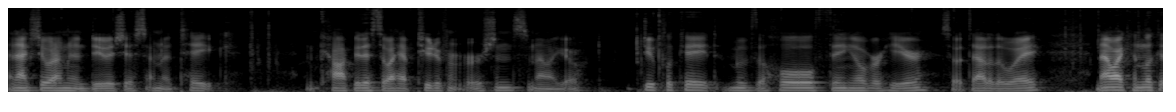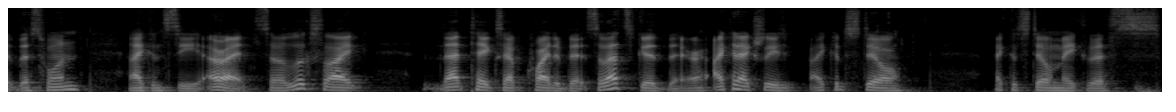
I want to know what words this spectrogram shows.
and actually what I'm going to do is just, I'm going to take and copy this so I have two different versions. So now I go duplicate, move the whole thing over here so it's out of the way. Now I can look at this one and I can see, all right, so it looks like that takes up quite a bit. So that's good there. I could actually, I could still, I could still make this,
